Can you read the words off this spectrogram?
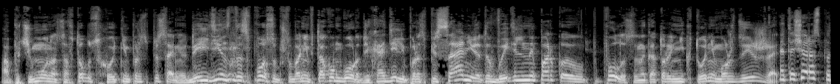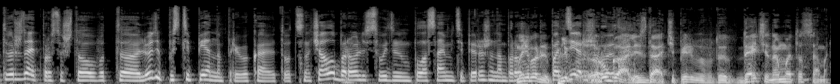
а почему у нас автобус ходит не по расписанию? Да единственный способ, чтобы они в таком городе ходили по расписанию, это выделенные парк... Э, полосы, на которые никто не может заезжать. Это еще раз подтверждает просто, что вот э, люди постепенно привыкают. Вот сначала боролись с выделенными полосами, теперь уже наоборот Мы не поддерживают. Ругались, да, теперь дайте нам это самое.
